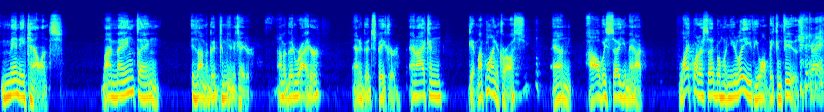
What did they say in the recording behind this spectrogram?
many talents. My main thing is I'm a good communicator, I'm a good writer, and a good speaker. And I can get my point across. And I always say, you may not like what I said, but when you leave, you won't be confused. Right.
